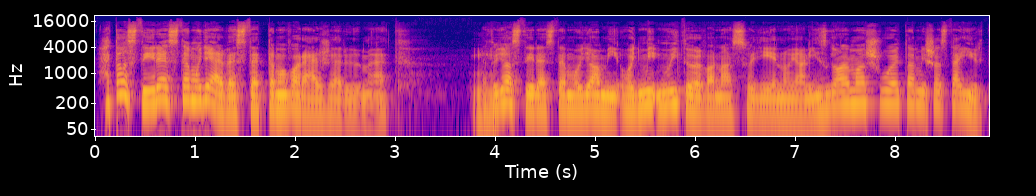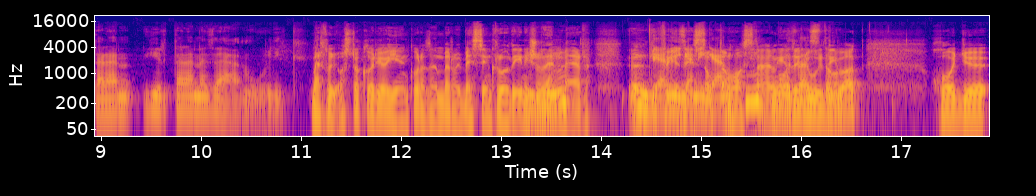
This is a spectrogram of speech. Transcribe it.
Hát azt éreztem, hogy elvesztettem a varázserőmet. Uh-huh. Hát, hogy azt éreztem, hogy, ami, hogy mi, mitől van az, hogy én olyan izgalmas voltam, és aztán hirtelen, hirtelen ez elmúlik. Mert hogy azt akarja ilyenkor az ember, hogy beszéljünk róla, én is uh-huh. az mhm. ember igen, kifejezést igen, szoktam igen. használni, ez egy új divat, hogy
